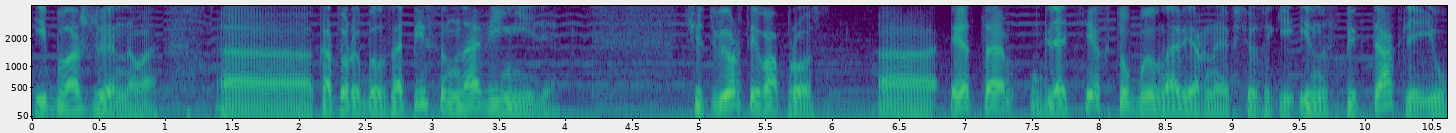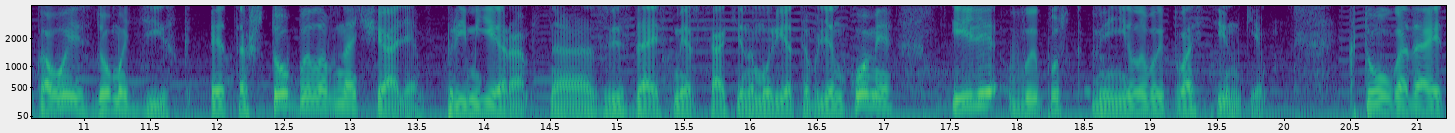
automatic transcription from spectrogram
и блаженного, э, который был записан на виниле. Четвертый вопрос. Э, Это для тех, кто был, наверное, все-таки и на спектакле, и у кого есть дома диск. Это что было в начале? Премьера э, «Звезда и смерть» Хакина Мурета в Ленкоме или выпуск виниловой пластинки? Кто угадает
